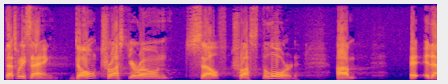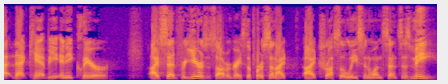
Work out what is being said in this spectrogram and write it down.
That's what he's saying. Don't trust your own self, trust the Lord. Um, it, it, that, that can't be any clearer. I've said for years at Sovereign Grace, the person I I trust the least in one sense is me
